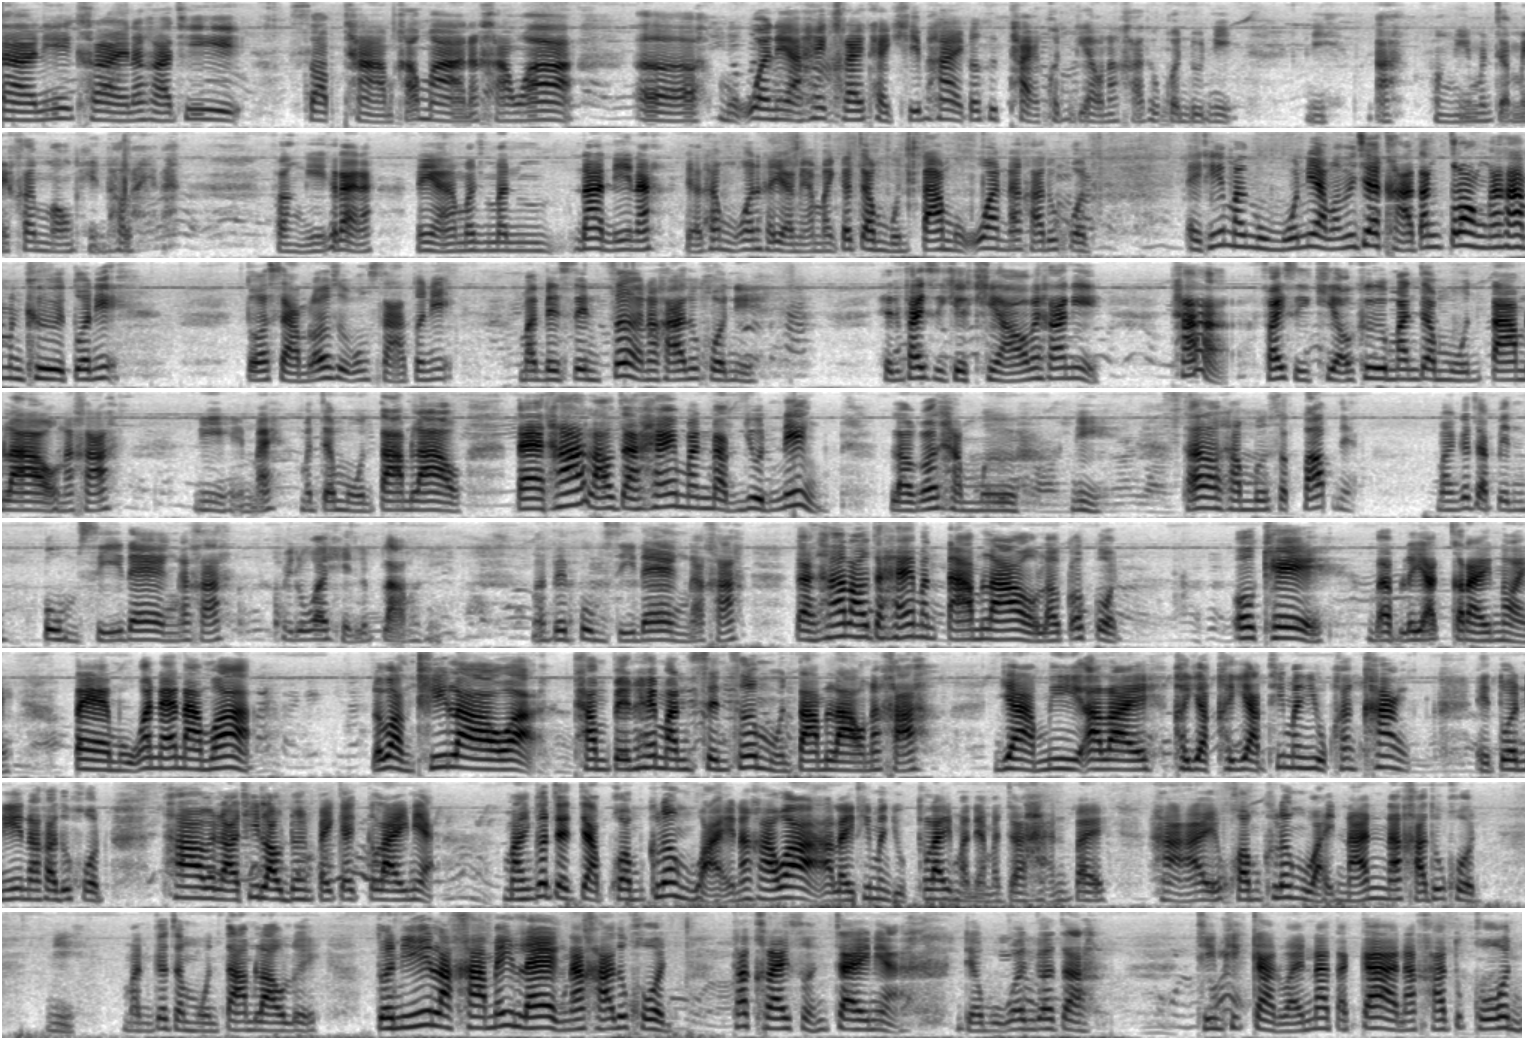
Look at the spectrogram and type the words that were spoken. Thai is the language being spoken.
อ่านี่ใครนะคะที่สอบถามเข้ามานะคะว่าเอ่อหมูอ้วนเนี่ยให้ใครถ่ายคลิปให้ก็คือถ่ายคนเดียวนะคะ ทุกคนดูนี่นี่อะฝั่งนี้มันจะไม่ค่อยมองเห็นเท่าไหร่นะฝั่งนี้ก็ได้นะแต่ยมันมันด้านนี้นะเดี๋ยวถ้าหมูอ้วนขยับเนี่ยมันก็จะหมุนตามหมูอ้วนนะคะ ทุกคนไอ้ที่มันหมุนหมุนเนี่ยมันไม่ใช่ขาตั้งกล้องนะคะ มันคือตัวนี้ตัว3ามร้อยสิบองศาตัวนี้ มันเป็นเซ็นเซอร์นะคะ ทุกคนนี่ เห็นไฟสีเขียวๆไหมคะนี่ ถ้าไฟสีเขียวคือมันจะหมุนตามราวนะคะ นี่เห็นไหมมันจะหมุนตามราว แต่ถ้าเราจะให้มันแบบหยุดนิ่ง เราก็ทำมือนี่ ถ้าเราทำมือสต็อปเนี่ย มันก็จะเป็นปุ่มสีแดงนะคะ ไม่รู้ว่าเห็นหรือเปล่านี่มันเป็นปุ่มสีแดงนะคะ แต่ถ้าเราจะให้มันตามเราเราก็กดโอเค แบบระยะไกลหน่อย แต่หมูว่าแนะนำว่า ระหว่างที่เราอะทำเป็นให้มันเซ็นเซอร์หมุนตามเรานะคะ อย่ามีอะไรขยับขยับที่มันอยู่ข้างๆไอ้ตัวนี้นะคะทุกคนถ้าเวลาที่เราเดินไปไกลๆเนี่ย มันก็จะจับความเคลื่อนไหวนะคะ ว่าอะไรที่มันอยู่ใกล้มันเนี่ยมันจะหันไปหาความเคลื่อนไหวนั้นนะคะ ทุกคนนี่มันก็จะหมุนตามเราเลย ตัวนี้ราคาไม่แรงนะคะ ทุกคนถ้าใครสนใจเนี่ย เดี๋ยวบุ้วนก็จะทิ้งพิกัดไว้หน้าตะกร้านะคะ ทุกคน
